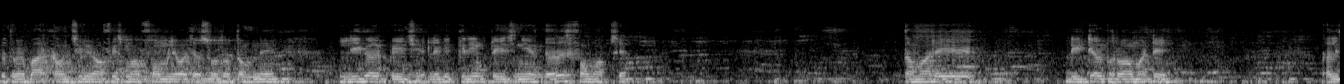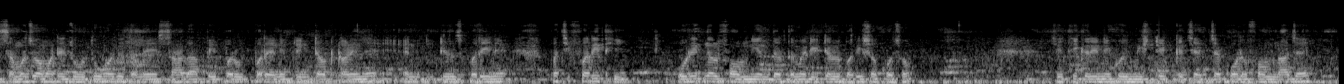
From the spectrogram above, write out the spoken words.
જો તમે બાર કાઉન્સિલની ઓફિસમાં ફોર્મ લેવા જશો તો તમને લીગલ પેજ એટલે કે ગ્રીન પેજની અંદર જ ફોર્મ આપશે. તમારે ડિટેલ ભરવા માટે, ખાલી સમજવા માટે જોતું હોય તો તમે સાદા પેપર ઉપર એની પ્રિન્ટ આઉટ કાઢીને એની ડિટેલ્સ ભરીને પછી ફરીથી ઓરિજિનલ ફોર્મની અંદર તમે ડિટેલ ભરી શકો છો. જેથી કરીને કોઈ મિસ્ટેક કે ચેક ચેક વાળું ફોર્મ ના જાય.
